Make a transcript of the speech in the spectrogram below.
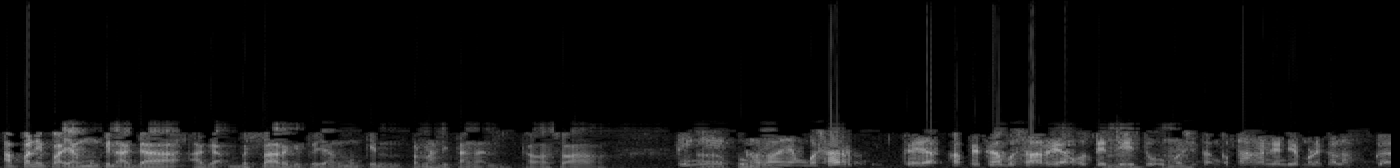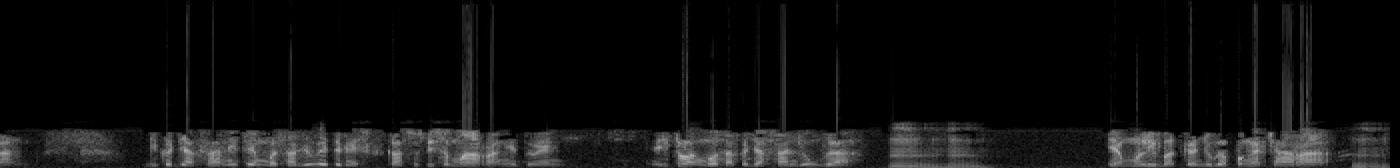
apa nih Pak yang mungkin agak agak besar gitu yang mungkin pernah ditangani kalau soal Ini pungli. kalau yang besar kayak KPK besar ya OTT Hmm, itu hmm. operasi tangkap tangan yang dia mereka lakukan. Di kejaksaan itu yang besar juga itu nih kasus di Semarang itu yang itu anggota kejaksaan juga Hmm, hmm, yang melibatkan juga pengacara, hmm, hmm.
